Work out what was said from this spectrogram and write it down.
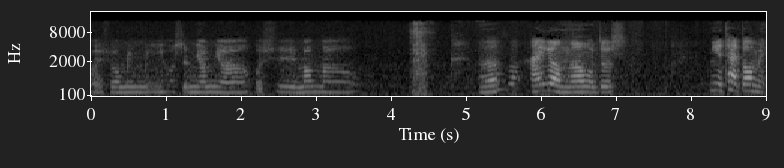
或是说咪咪，或是喵喵，或是猫猫。嗯，还有呢，我就是，你也太多名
